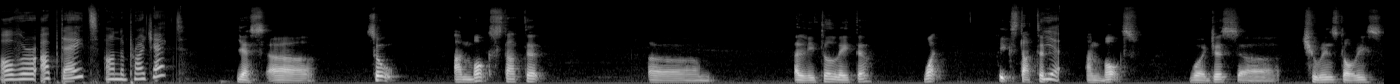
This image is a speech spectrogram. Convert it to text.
overall updates on the project? Yes. Uh, so Unbox started um, a little later. What kick-started Yeah. Unbox were just uh, children's stories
